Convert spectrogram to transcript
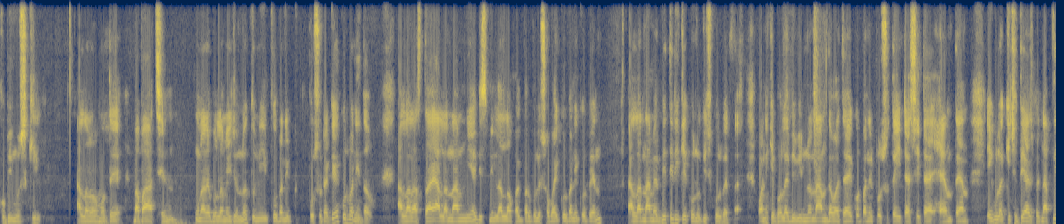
খুবই মুশকিল। আল্লাহ রহমতে বাবা আছেন, উনারে বললাম, এই জন্য তুমি কোরবানি পশুটাকে কোরবানি দাও। আল্লাহ রাস্তায় আল্লাহর নাম নিয়ে বিসমিল্লা আল্লাহ একবার বলে সবাই কোরবানি করবেন। আল্লাহর নামের ব্যতিরিকে কোনো কিছু করবেন না। অনেকে বলে বিভিন্ন নাম দেওয়া যায়, কোরবানির পশুতে এটা, সেটা, হ্যান ত্যান, এগুলা কিছুতে আসবেন না। আপনি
